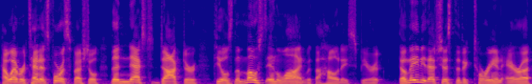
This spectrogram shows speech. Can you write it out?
However, Tennant's fourth special, The Next Doctor, feels the most in line with the holiday spirit, though maybe that's just the Victorian era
